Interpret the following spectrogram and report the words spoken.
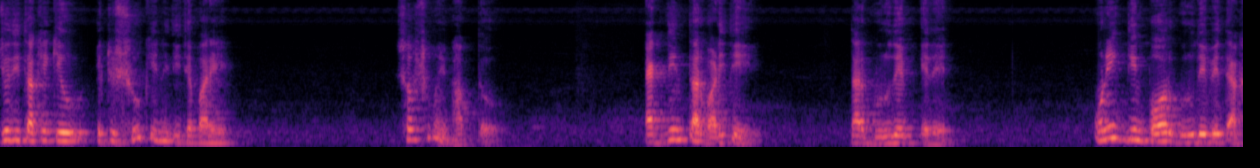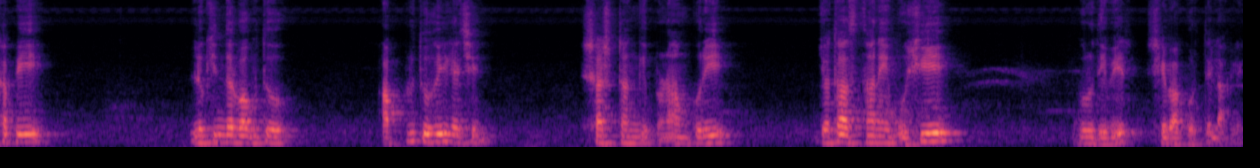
যদি তাকে কেউ একটু সুখ এনে দিতে পারে, সবসময় ভাবত, একদিন তার বাড়িতে তার গুরুদেব এলেন। অনেক দিন পর গুরুদেবের দেখা পেয়ে লক্ষিন্দরবাবু তো আপ্লুত হয়ে গেছেন। সাষ্টাঙ্গে প্রণাম করে যথাস্থানে বসিয়ে গুরুদেবের সেবা করতে লাগলেন।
